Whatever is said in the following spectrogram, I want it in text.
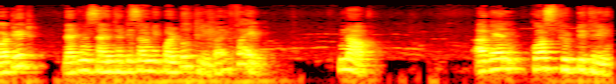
Got it? That means sine 37 equal to 3 by 5. Now, again cos 53.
